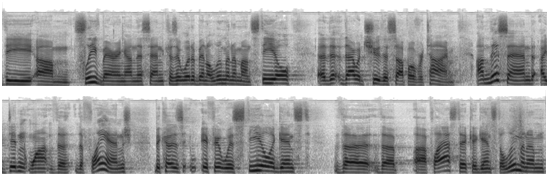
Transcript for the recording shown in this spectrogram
the um, sleeve bearing on this end because it would have been aluminum on steel. Uh, th that would chew this up over time. On this end, I didn't want the, the flange because if it was steel against the, the uh, plastic against aluminum,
